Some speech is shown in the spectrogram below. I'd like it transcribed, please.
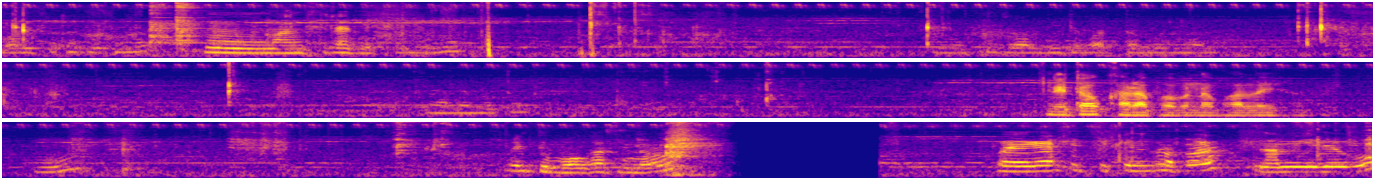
মাংসটা দেখে নেব হুম মাংসটা দেখে নেব একটু জল দিতে পারতাম বললাম। ভালো হতো। এটাও খারাপ হবে না ভালোই হবে। হুম? এই তো মগাছি না? হয়ে গেছে চিকেন ভাপা নামিয়ে দেবো।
